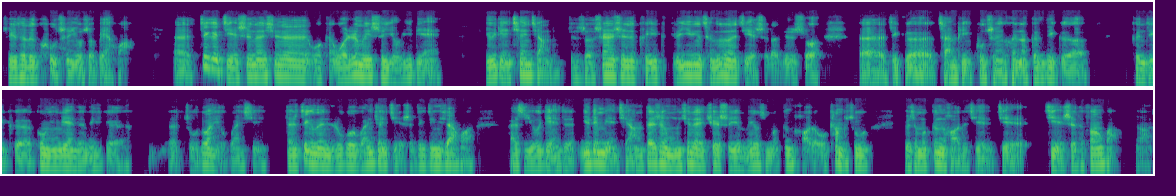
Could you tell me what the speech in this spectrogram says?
所以它的库存有所变化。呃，这个解释呢，现在我看我认为是有一点，有一点牵强的，就是说，虽然是可以一定程度上解释的，就是说，呃，这个产品库存可能跟这个，跟这个供应链的那个呃阻断有关系，但是这个呢，如果完全解释这个经济下滑，还是有点这有点勉强。但是我们现在确实也没有什么更好的，我看不出有什么更好的解解解释的方法，啊。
